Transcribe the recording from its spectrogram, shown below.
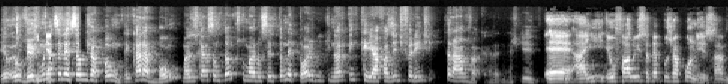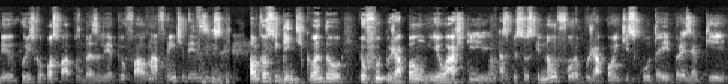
Eu, eu, vejo muito na seleção do Japão. Tem cara bom, mas os caras são tão acostumados a ser tão metódicos que na hora que tem que criar, fazer diferente, trava, cara. Acho que... É, aí eu falo isso até para os japoneses, sabe? Por isso que eu posso falar para os brasileiros, porque eu falo na frente deles isso. falo que é o seguinte: quando eu fui para o Japão, e eu acho que as pessoas que não foram para o Japão e que escutam aí, por exemplo, que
